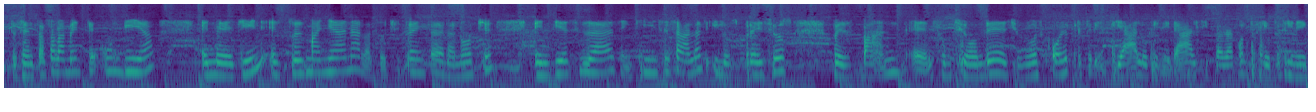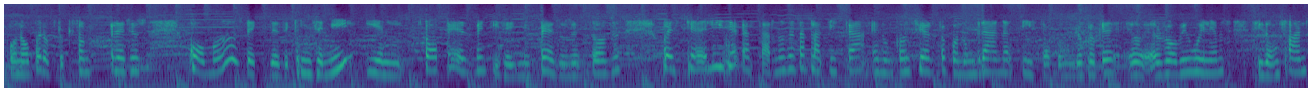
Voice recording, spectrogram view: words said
presenta solamente un día en Medellín. Esto es mañana a las 8 y 30 de la noche en 10 ciudades, en 15 salas y los precios pues van en función de si uno escoge preferencial o general, si paga con tarjeta Cineco o no, pero creo que son precios cómodos de, desde 15 mil y el tope es 26 mil pesos. Entonces, pues qué delicia gastarnos esa platica en un concierto con un gran artista. Con, yo creo que eh, Robbie Williams, si son fans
